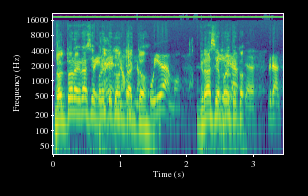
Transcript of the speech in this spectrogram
Doctora, gracias por este contacto. Nos, cuidamos. Gracias por este contacto. Gracias.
